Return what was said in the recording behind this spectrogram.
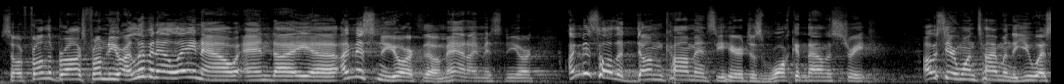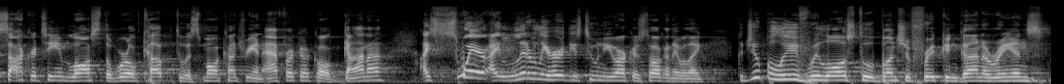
So from the Bronx, from New York. I live in LA now, and I uh, I miss New York though. Man, I miss New York. I miss all the dumb comments you hear just walking down the street. I was here one time when the U.S. soccer team lost the World Cup to a small country in Africa called Ghana. I swear, I literally heard these two New Yorkers talking. They were like, "Could you believe we lost to a bunch of freaking Ghanaians?"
